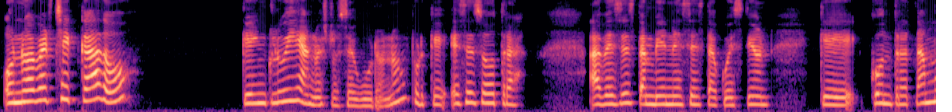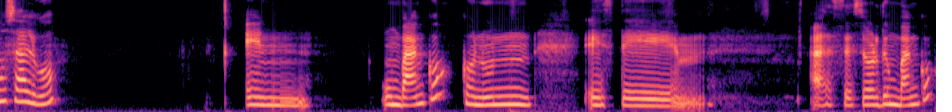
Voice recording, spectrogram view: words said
O no haber checado que incluía nuestro seguro, ¿no? Porque esa es otra. A veces también es esta cuestión que contratamos algo en un banco con un este asesor de un banco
